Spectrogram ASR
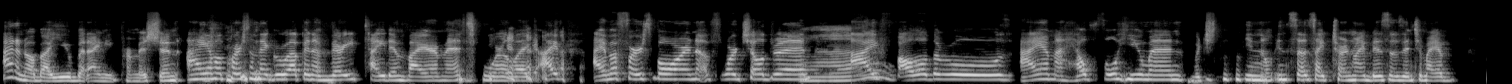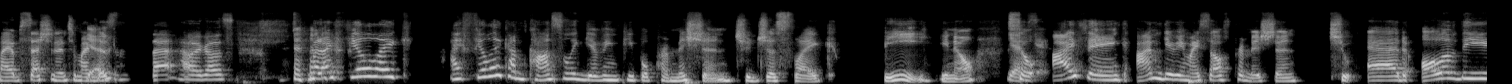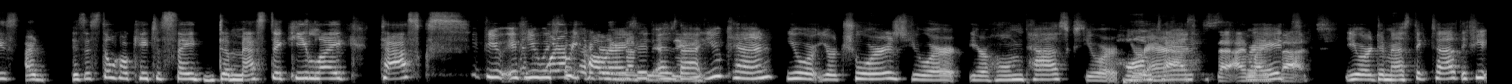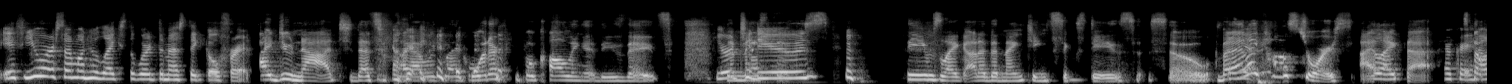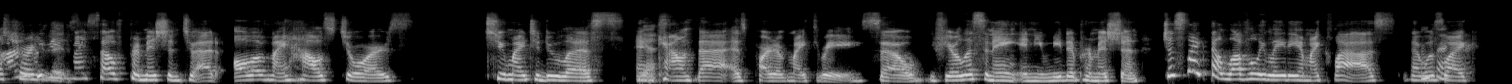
I don't know about you, but I need permission. I am a person that grew up in a very tight environment where like I I'm a firstborn of four children. I Oh, follow the rules. I am a helpful human, which you know, in sense, I turned my business into my my obsession into my Yes. business. Is That how it goes. But I feel like I feel like I'm constantly giving people permission to just like be, you know. So I think I'm giving myself permission to add all of these. Is it still okay to say domestic like tasks? if you if you wish to categorize it as that, you can your your chores, your your home tasks, your your Home errands, tasks that I right? like that. your domestic tasks. If you if you are someone who likes the word domestic, go for it. I do not. That's why I was like, what are people calling it these days? Your Domestic. to-dos. Seems like out of the 1960s. So, but I like house chores. I like that. Okay, so house I'm chores giving myself permission to add all of my house chores to my to-do list and Yes. count that as part of my three. So if you're listening and you needed permission, just like the lovely lady in my class that was like,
